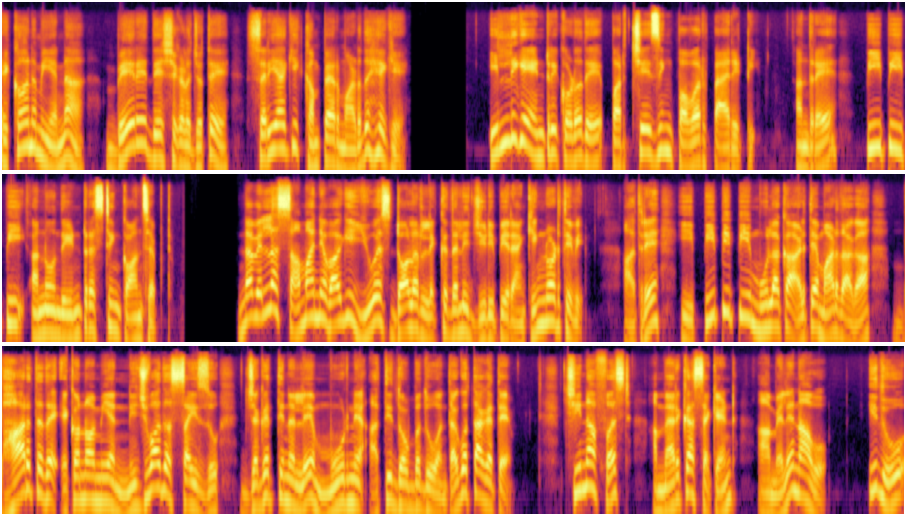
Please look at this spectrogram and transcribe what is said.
ಎಕಾನಮಿಯನ್ನ ಬೇರೆ ದೇಶಗಳ ಜೊತೆ ಸರಿಯಾಗಿ ಕಂಪೇರ್ ಮಾಡೋದು ಹೇಗೆ? ಇಲ್ಲಿಗೆ ಎಂಟ್ರಿ ಕೊಡೋದೇ ಪರ್ಚೇಸಿಂಗ್ ಪವರ್ ಪ್ಯಾರಿಟಿ, ಅಂದ್ರೆ ಪಿಪಿಪಿ ಅನ್ನೋ ಒಂದು ಇಂಟ್ರೆಸ್ಟಿಂಗ್ ಕಾನ್ಸೆಪ್ಟ್. ನಾವೆಲ್ಲ ಸಾಮಾನ್ಯವಾಗಿ ಯು ಎಸ್ ಡಾಲರ್ ಲೆಕ್ಕದಲ್ಲಿ ಜಿಡಿಪಿ ರ್ಯಾಂಕಿಂಗ್ ನೋಡ್ತೀವಿ. ಆದರೆ ಈ ಪಿಪಿಪಿ ಮೂಲಕ ಅಳತೆ ಮಾಡಿದಾಗ ಭಾರತದ ಎಕಾನಮಿಯ ನಿಜವಾದ ಸೈಜು ಜಗತ್ತಿನಲ್ಲೇ ಮೂರನೇ ಅತಿ ದೊಡ್ಡದು ಅಂತ ಗೊತ್ತಾಗತ್ತೆ. ಚೀನಾ ಫಸ್ಟ್ ಅಮೆರಿಕಾ ಸೆಕೆಂಡ್ ಆಮೇಲೆ ನಾವು. ಇದು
